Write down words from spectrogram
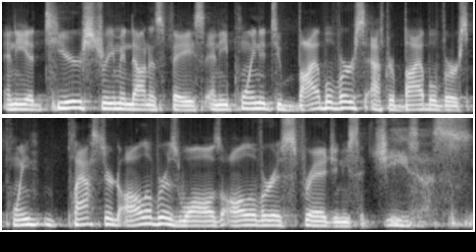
and he had tears streaming down his face, and he pointed to Bible verse after Bible verse, point, plastered all over his walls, all over his fridge, and he said, Jesus,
